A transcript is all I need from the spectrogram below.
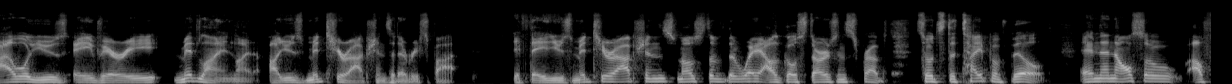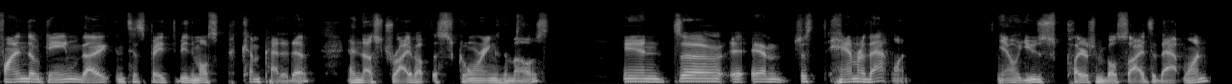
I will use a very midline lineup. I'll use mid tier options at every spot. If they use mid tier options most of the way, I'll go stars and scrubs. So it's the type of build. And then also, I'll find the game that I anticipate to be the most competitive and thus drive up the scoring the most and uh, and just hammer that one. You know, use players from both sides of that one.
